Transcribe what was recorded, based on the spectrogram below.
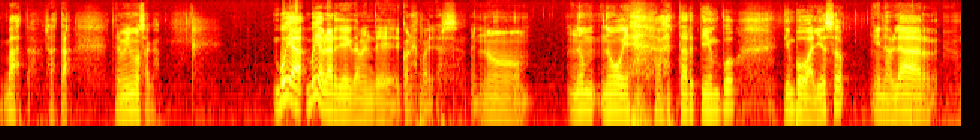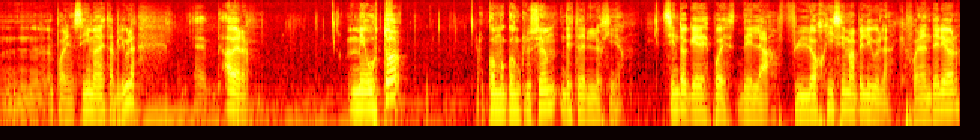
Basta. Ya está. Terminemos acá. Voy a, voy a hablar directamente con spoilers. No, no, no voy a gastar tiempo, tiempo valioso en hablar por encima de esta película. Eh, a ver, me gustó como conclusión de esta trilogía. Siento que después de la flojísima película que fue la anterior,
